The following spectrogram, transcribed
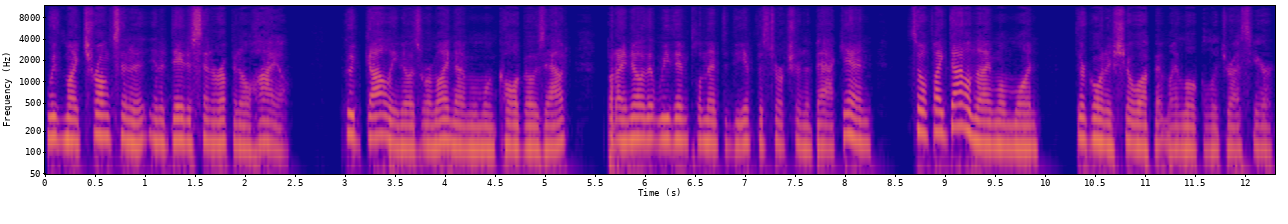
with my trunks in a, in a data center up in Ohio. Good golly knows where my 911 call goes out, but I know that we've implemented the infrastructure in the back end. So if I dial 911, they're going to show up at my local address here,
